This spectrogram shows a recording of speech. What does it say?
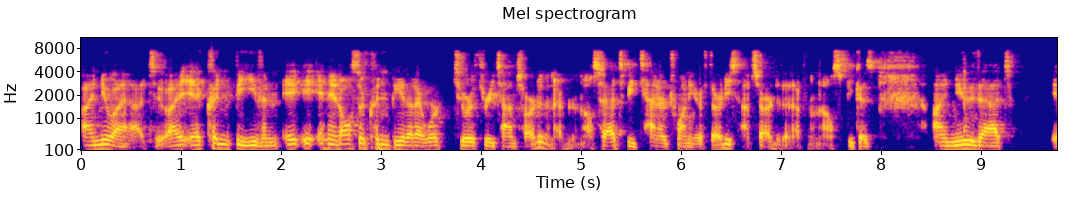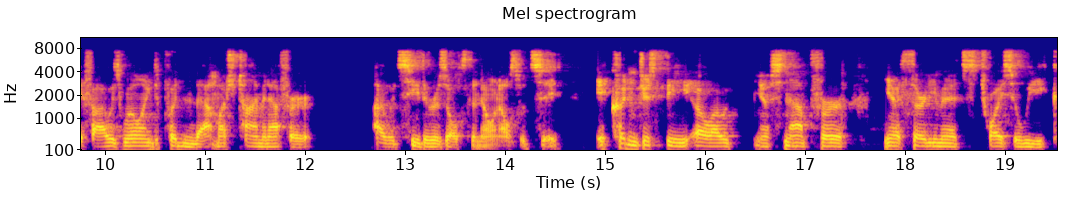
I knew I had to. I it couldn't be even, it, it, and it also couldn't be that I worked two or three times harder than everyone else. It had to be ten or twenty or thirty times harder than everyone else because I knew that if I was willing to put in that much time and effort, I would see the results that no one else would see. It couldn't just be, oh, I would, you know, snap for, you know, 30 minutes twice a week,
